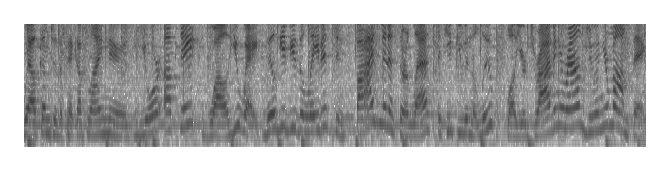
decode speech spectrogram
Welcome to the Pickup Line News, your update while you wait. We'll give you the latest in five minutes or less to keep you in the loop while you're driving around doing your mom thing.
